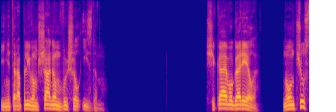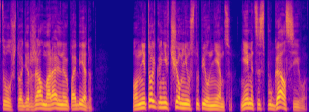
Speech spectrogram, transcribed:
И неторопливым шагом вышел из дому. Щека его горела, но он чувствовал, что одержал моральную победу. Он не только ни в чем не уступил немцу, немец испугался его.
